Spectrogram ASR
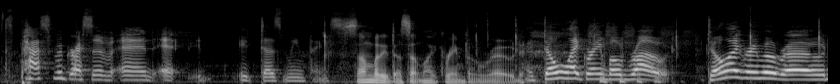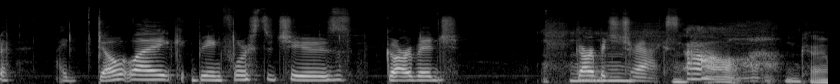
It's passive aggressive and it, it, it does mean things. Somebody doesn't like Rainbow Road. I don't like Rainbow Road. Don't like Rainbow Road. I don't like being forced to choose garbage garbage tracks. Oh, Okay.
